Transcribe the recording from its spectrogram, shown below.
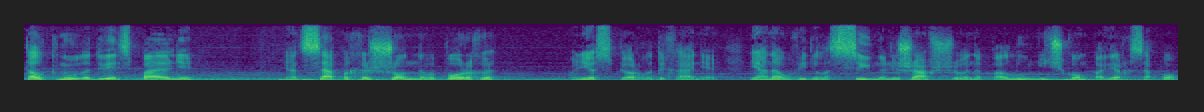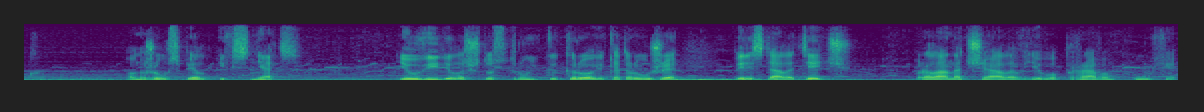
толкнула дверь спальни, и от запаха сжженного пороха у нее сперло дыхание, и она увидела сына, лежавшего на полу ничком поверх сапог. Он уже успел их снять. И увидела, что струйка крови, которая уже перестала течь, брала начало в его правом ухе.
